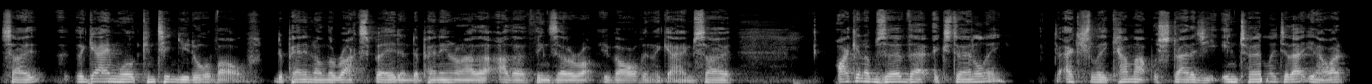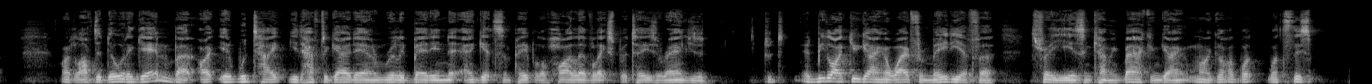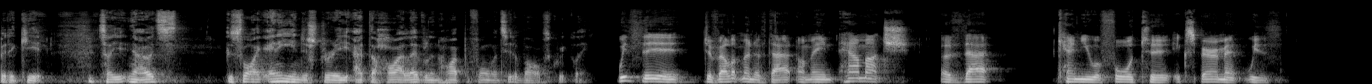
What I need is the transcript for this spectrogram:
So the game will continue to evolve depending on the ruck speed and depending on other, other things that are evolve in the game. So I can observe that externally to actually come up with strategy internally to that. You know, I, I'd love to do it again, but I, it would take, you'd have to go down and really bet in and get some people of high level expertise around you to, to, it'd be like you going away from media for three years and coming back and going, my God, what, what's this bit of kit? so, you know, it's, it's like any industry at the high level in high performance, it evolves quickly. With the development of that, I mean, how much of that can you afford to experiment with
